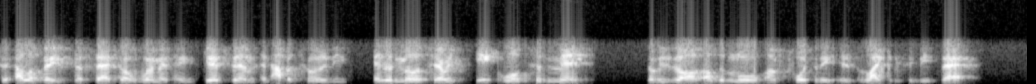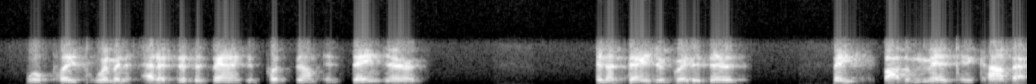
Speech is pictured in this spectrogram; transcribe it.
to elevate the stature of women and give them an opportunity in the military equal to men. The result of the move, unfortunately, is likely to be that will place women at a disadvantage and put them in danger, in a danger greater than faced by the men in combat.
